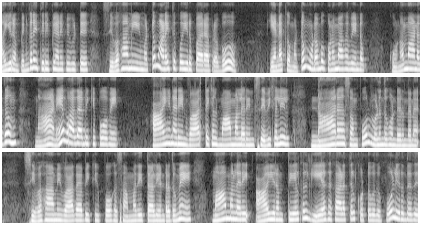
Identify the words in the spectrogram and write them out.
ஆயிரம் பெண்களை திருப்பி அனுப்பிவிட்டு சிவகாமியை மட்டும் அழைத்து போயிருப்பாரா பிரபு? எனக்கு மட்டும் உடம்பு குணமாக வேண்டும். குணமானதும் நானே வாதாபிக்கு போவேன். ஆயனரின் வார்த்தைகள் மாமல்லரின் செவிகளில் நாராசம் போல் விழுந்து கொண்டிருந்தன. சிவகாமி வாதாபிக்கு போக சம்மதித்தாள் என்றதுமே மாமல்லரை ஆயிரம் தேள்கள் ஏக காலத்தில் கொட்டுவது போல் இருந்தது.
